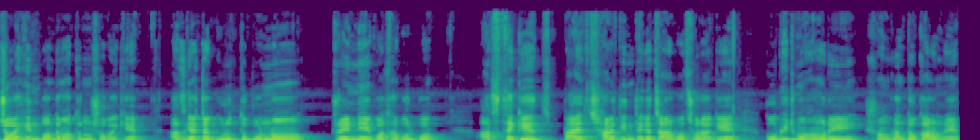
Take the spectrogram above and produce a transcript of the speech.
জয় হিন্দ, বন্দে মাতরম সবাইকে। আজকে একটা গুরুত্বপূর্ণ ট্রেন নিয়ে কথা বলব। আজ থেকে প্রায় সাড়ে তিন থেকে চার বছর আগে কোভিড মহামারী সংক্রান্ত কারণে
